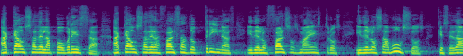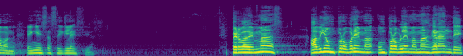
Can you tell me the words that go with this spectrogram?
a causa de la pobreza, a causa de las falsas doctrinas y de los falsos maestros y de los abusos que se daban en esas iglesias. Pero además había un problema, un problema más grande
